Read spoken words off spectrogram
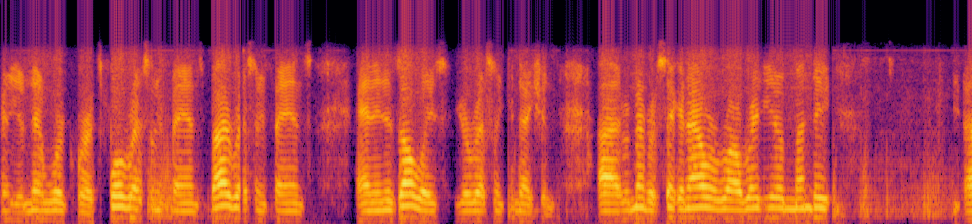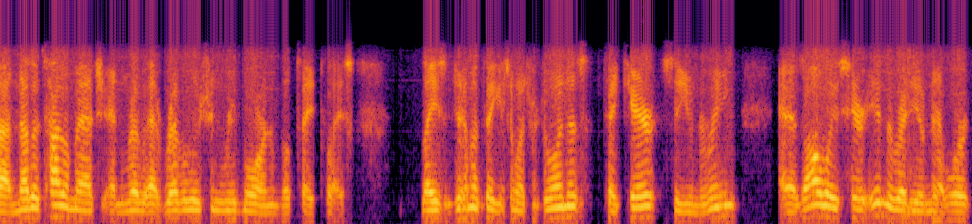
Radio Network, where it's for wrestling fans, by wrestling fans, and it is always your wrestling connection. Uh, remember, second hour Raw Radio Monday, uh, another title match and Re- at Revolution Reborn will take place. Ladies and gentlemen, thank you so much for joining us. Take care. See you in the ring. And as always, here in the radio network,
